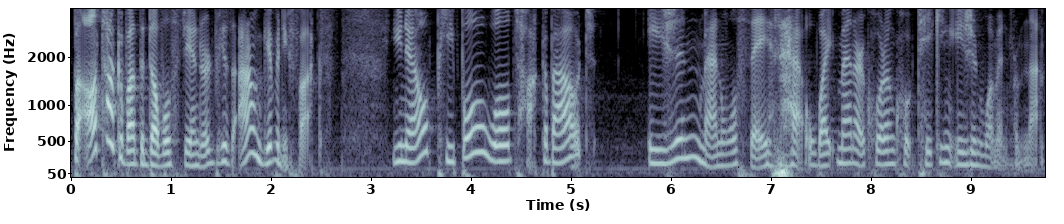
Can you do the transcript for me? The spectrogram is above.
But I'll talk about the double standard because I don't give any fucks. You know, people will talk about Asian men will say that white men are quote unquote taking Asian women from them.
